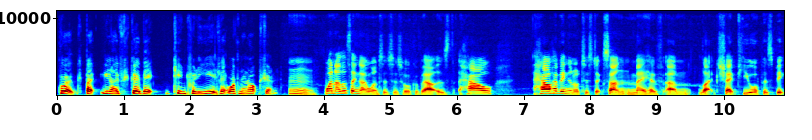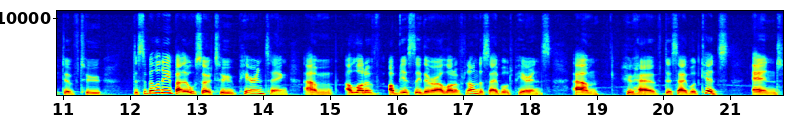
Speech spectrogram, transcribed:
groups, but you know, if you go back 10, 20 years, that wasn't an option. Mm. One other thing I wanted to talk about is how how having an autistic son may have um, like shaped your perspective to disability, but also to parenting. Um, a lot of obviously there are a lot of non-disabled parents um, who have disabled kids, and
